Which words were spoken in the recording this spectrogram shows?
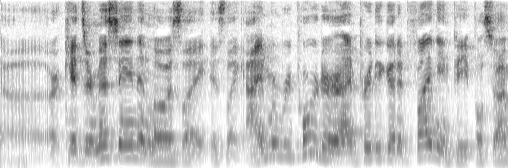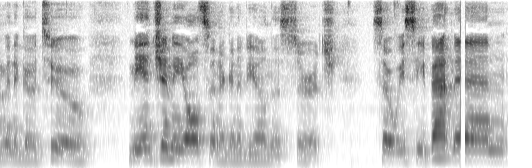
uh, our kids are missing, and Lois like is like, I'm a reporter. I'm pretty good at finding people, so I'm gonna go too. Me and Jimmy Olsen are gonna be on this search. So we see Batman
